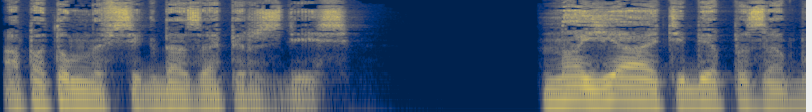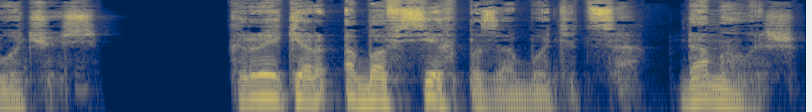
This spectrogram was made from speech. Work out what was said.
а потом навсегда запер здесь. Но я о тебе позабочусь. Крекер обо всех позаботится, да, малыш?»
